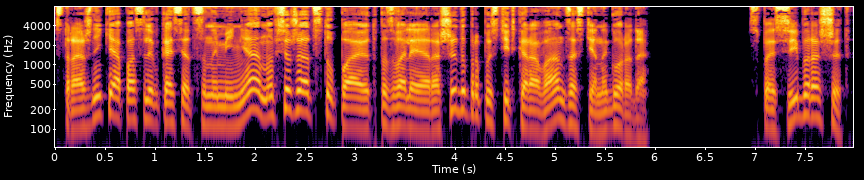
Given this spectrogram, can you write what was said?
Стражники опасливо косятся на меня, но все же отступают, позволяя Рашиду пропустить караван за стены города. «Спасибо, Рашид.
